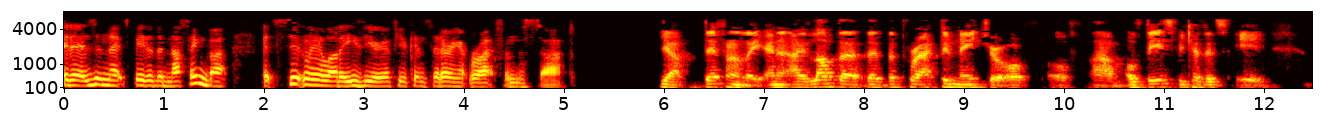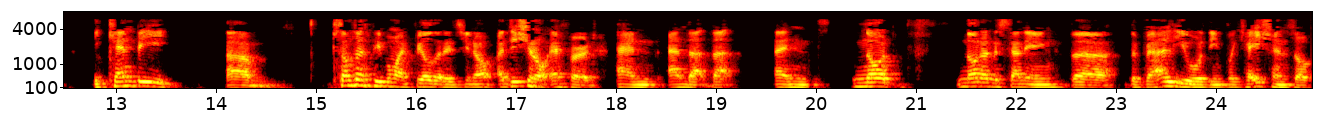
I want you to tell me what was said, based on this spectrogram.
it is, and that's better than nothing, but it's certainly a lot easier if you're considering it right from the start. Yeah, definitely. And I love the, the, the proactive nature of, of, um, of this because it's a, it can be, um, sometimes people might feel that it's, you know, additional effort and, and that, that, and not, not understanding the, the value or the implications of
